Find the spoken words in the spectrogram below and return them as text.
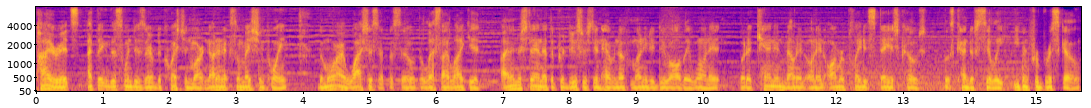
Pirates. I think this one deserved a question mark, not an exclamation point. The more I watch this episode, the less I like it. I understand that the producers didn't have enough money to do all they wanted, but a cannon mounted on an armor-plated stagecoach looks kind of silly, even for Brisco.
